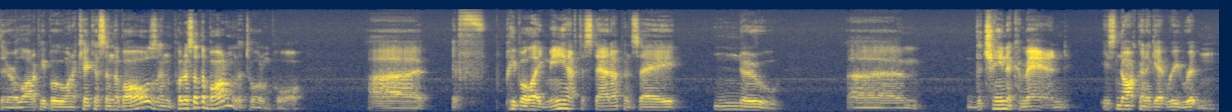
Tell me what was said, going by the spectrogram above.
there are a lot of people who want to kick us in the balls and put us at the bottom of the totem pole. Uh, if people like me have to stand up and say, no, um, the chain of command is not going to get rewritten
